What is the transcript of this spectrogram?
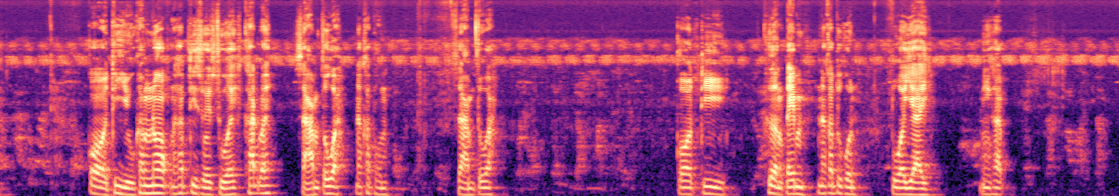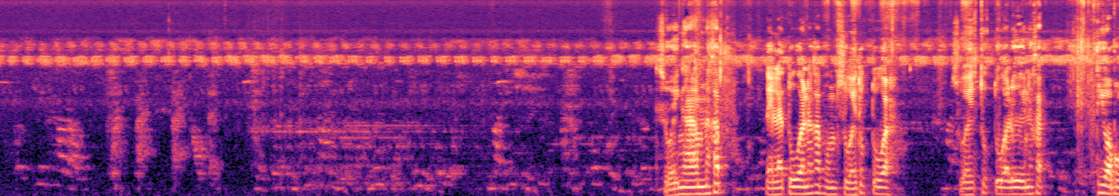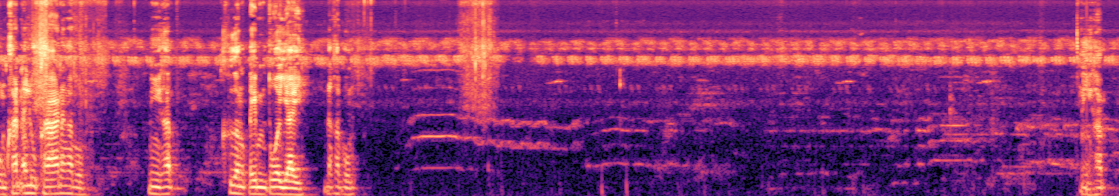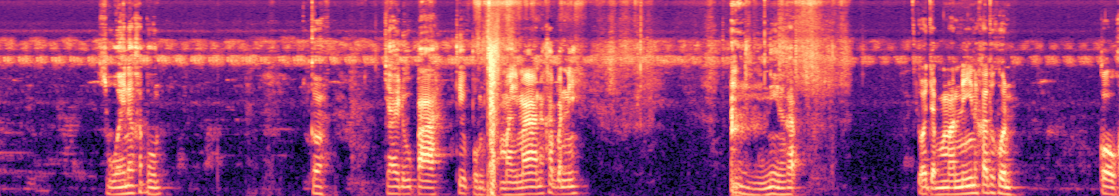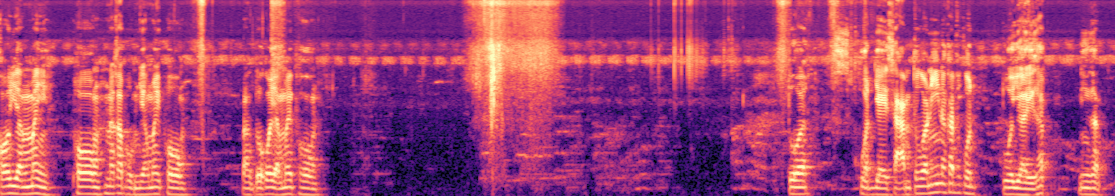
ำก็ที่อยู่ข้างนอกนะครับ ที่สวยๆคัดไว้สามตัวนะครับ ผมสามตัว ก็ที่เครื่องเต็มนะครับทุกคนตัวใหญ่ นี่ครับ สวยงามนะครับ แต่ละตัวนะครับ ผมสวยทุกตัว สวยทุกตัวเลยนะครับ ที่ว่าผมคัดให้ลูกค้านะครับผมนี่ครับ เครื่องเต็มตัวใหญ่นะครับผมนี่ครับ สวยนะครับผม ก็จะให้ดูปลาที่ผมจับใหม่มานะครับ วันนี้ นี่นะครับ ก็จะประมาณนี้นะครับ ทุกคน ก็เขายังไม่พองนะครับ ผมยังไม่พอง บางตัวก็ยังไม่พองตัวขวดใหญ่สามตัวนี้นะครับทุกคนตัวใหญ่ครับ นี่ครับ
